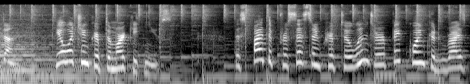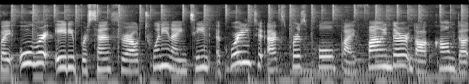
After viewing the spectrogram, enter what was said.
Dunn. You're watching Crypto Market News. Despite the persistent crypto winter, Bitcoin could rise by over 80% throughout 2019, according to experts polled by Finder.com.au.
